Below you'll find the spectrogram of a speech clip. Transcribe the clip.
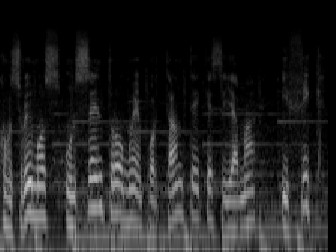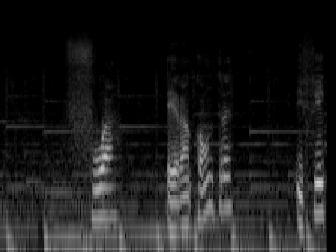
Construimos un centro muy importante que se llama IFIC, Foi et Rencontre, IFIC,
